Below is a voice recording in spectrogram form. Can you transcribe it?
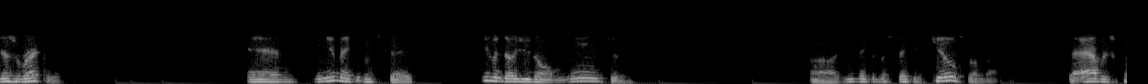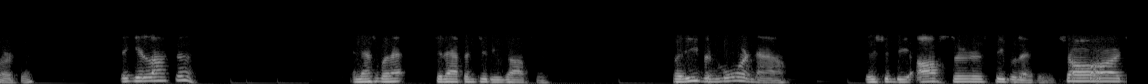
Just reckless. And when you make a mistake, even though you don't mean to, uh, you make a mistake and kill somebody, the average person, they get locked up. And that's what that should happen to these officers. But even more now, there should be officers, people that are in charge.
